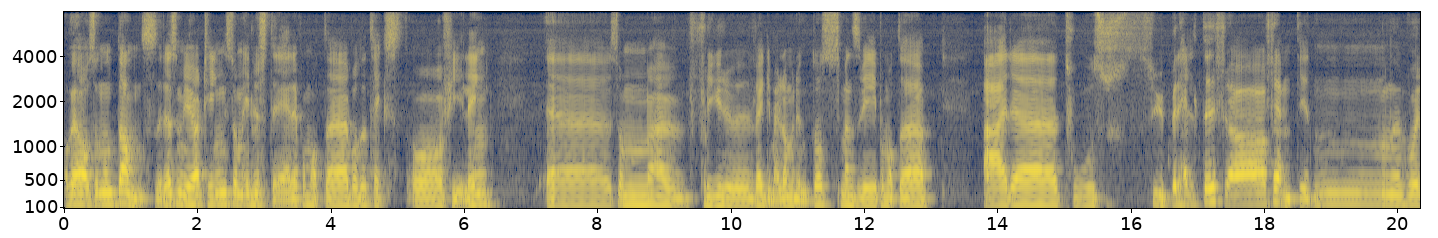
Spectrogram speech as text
Og vi har også noen dansere som gjør ting som illustrerer på en måte både tekst og feeling. Eh, som flyr veggimellom rundt oss, mens vi på en måte er eh, to superhelter fra fremtiden hvor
